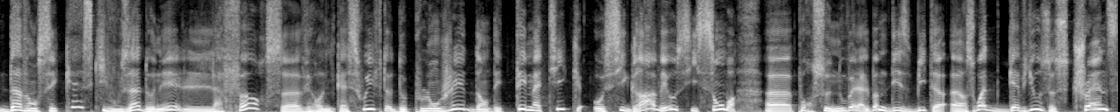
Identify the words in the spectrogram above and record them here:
d'avancer. Qu'est-ce qui vous a donné la force, Véronica Swift, de plonger dans des thématiques aussi graves et aussi sombres pour ce nouvel album, These Bitter Earth? What gave you the strength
